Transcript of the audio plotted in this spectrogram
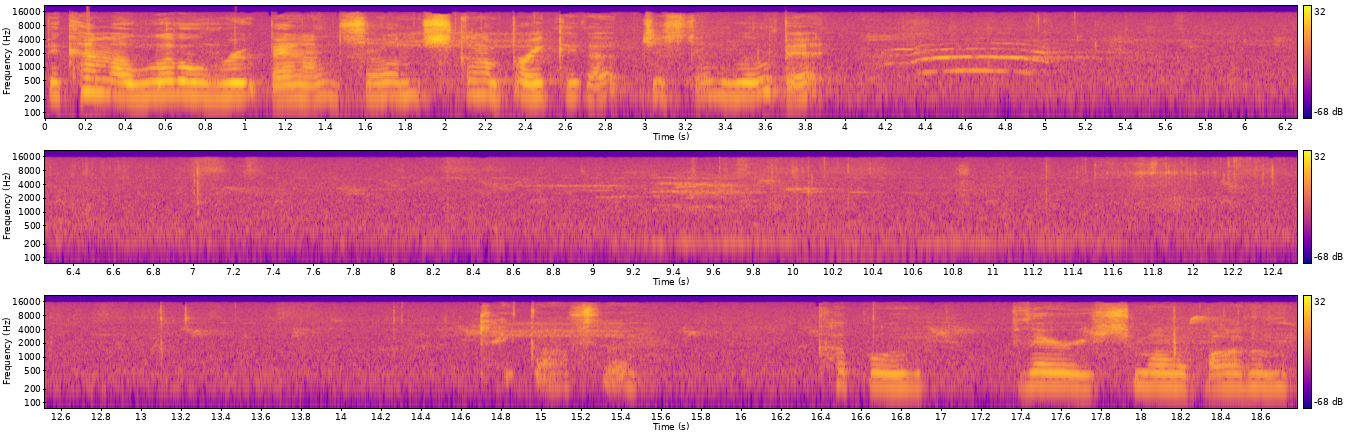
become a little root bound so I'm just going to break it up just a little bit. take the couple of very small bottom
